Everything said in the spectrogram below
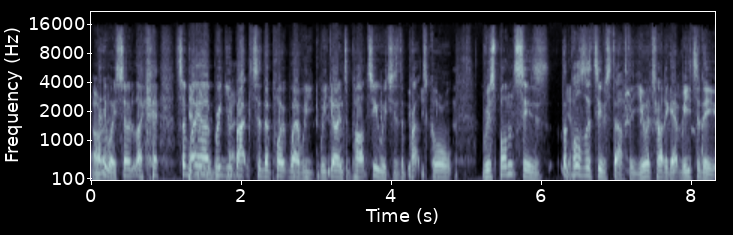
All right. anyway, so like, so may Yeah, I bring you back to the point where we, we go into part two, which is the practical responses, the Yeah. positive stuff that you were trying to get me to do.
